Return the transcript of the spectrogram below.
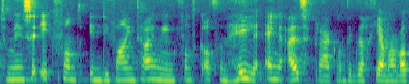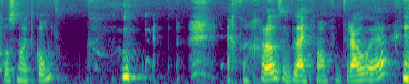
tenminste ik vond in divine timing vond ik altijd een hele enge uitspraak. Want ik dacht, ja, maar wat als nooit komt? Echt een grote blijk van vertrouwen, hè?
